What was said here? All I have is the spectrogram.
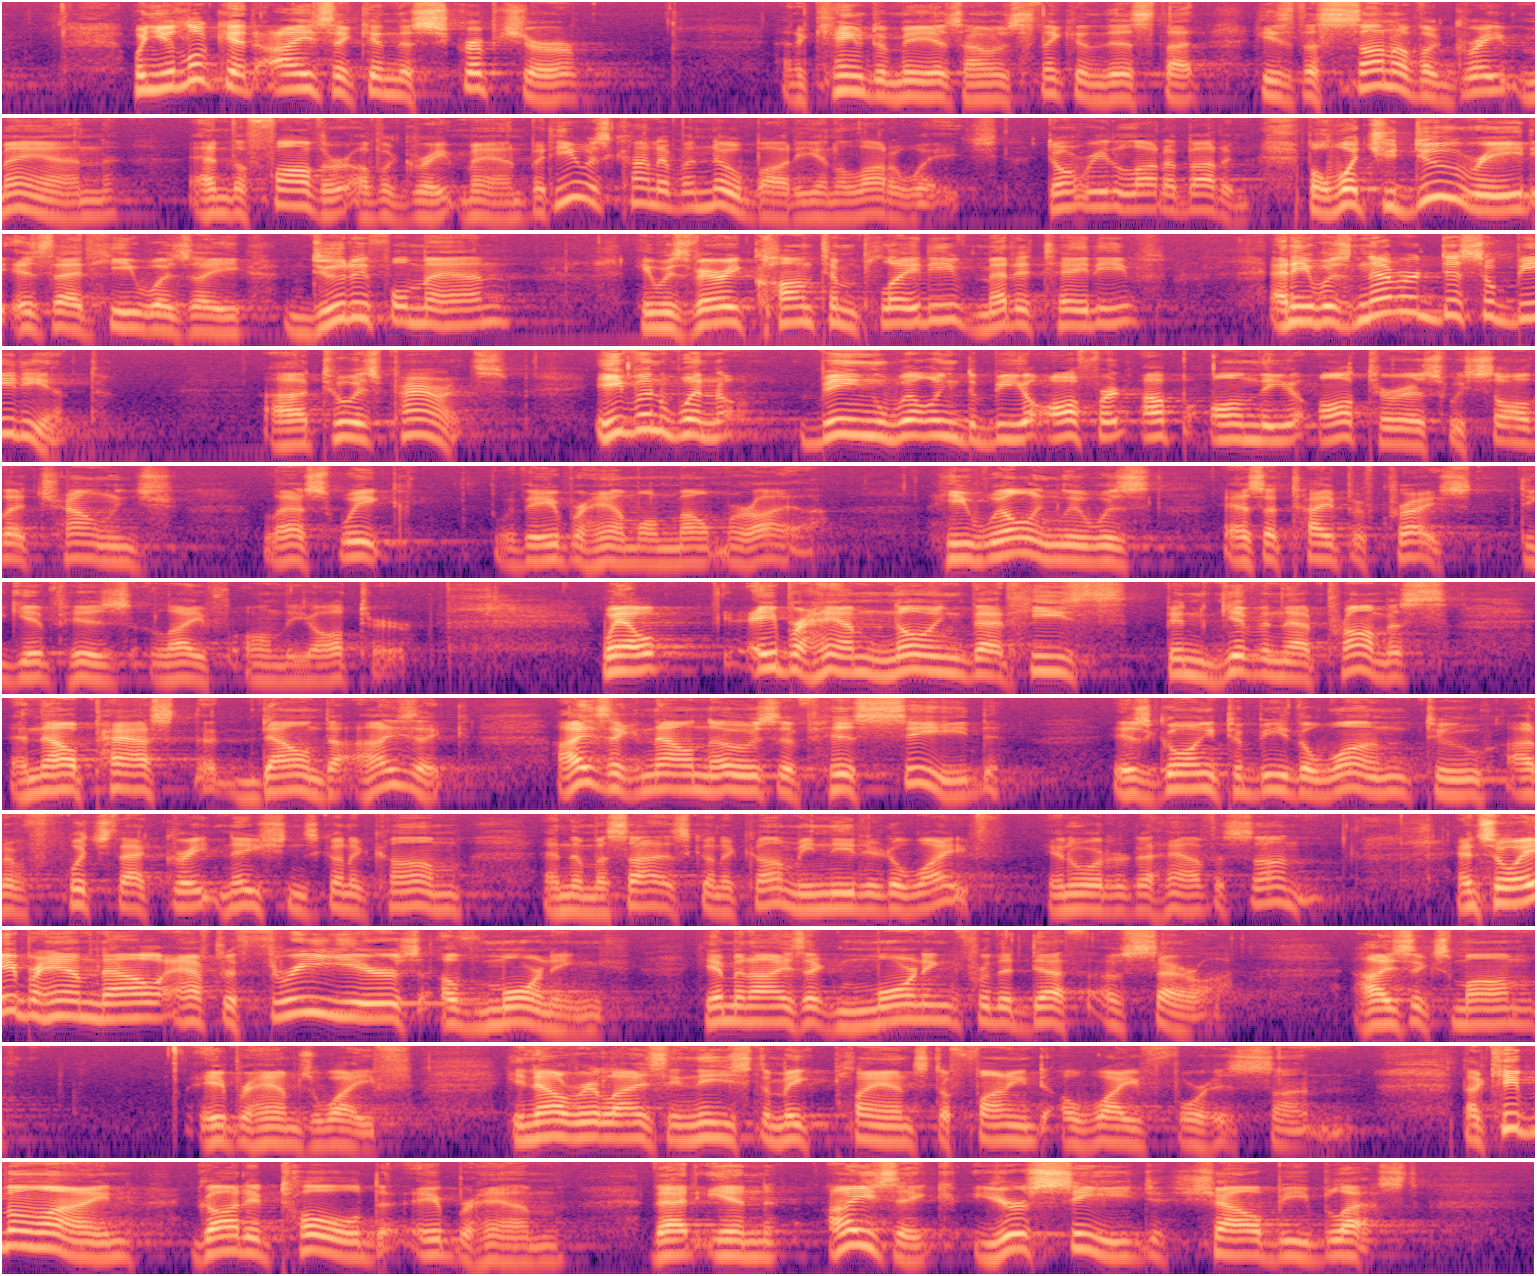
When you look at Isaac in the scripture, and it came to me as I was thinking this that he's the son of a great man and the father of a great man, but he was kind of a nobody in a lot of ways. Don't read a lot about him. But what you do read is that he was a dutiful man, he was very contemplative, meditative. And he was never disobedient uh, to his parents. Even when being willing to be offered up on the altar, as we saw that challenge last week with Abraham on Mount Moriah, he willingly was as a type of Christ to give his life on the altar. Well, Abraham, knowing that he's been given that promise and now passed down to Isaac, Isaac now knows if his seed is going to be the one to out of which that great nation is going to come and the Messiah is going to come. He needed a wife in order to have a son. And so Abraham now, after three years of mourning, him and Isaac mourning for the death of Sarah, Isaac's mom, Abraham's wife, he now realized he needs to make plans to find a wife for his son. Now keep in mind, God had told Abraham that in Isaac your seed shall be blessed.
